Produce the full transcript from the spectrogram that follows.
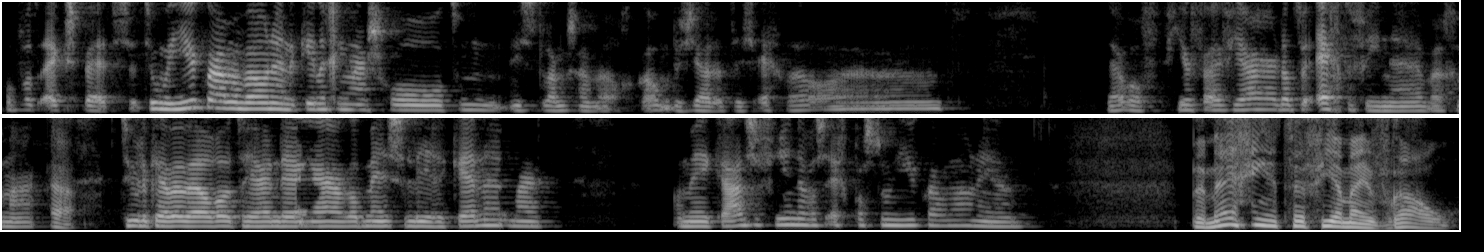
op wat expats. Toen we hier kwamen wonen en de kinderen gingen naar school, toen is het langzaam wel gekomen. Dus ja, dat is echt wel, ja, wel vier, vijf jaar dat we echte vrienden hebben gemaakt. Ja. Natuurlijk hebben we wel wat her en der wat mensen leren kennen, maar Amerikaanse vrienden was echt pas toen we hier kwamen wonen, ja. Bij mij ging het eh, via mijn vrouw.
